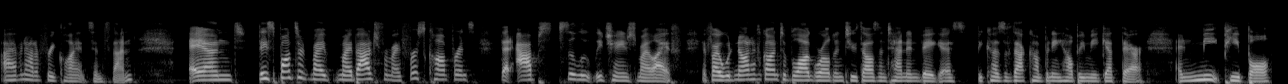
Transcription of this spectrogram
I haven't had a free client since then. And they sponsored my my badge for my first conference that absolutely changed my life. If I would not have gone to Blog World in 2010 in Vegas because of that company helping me get there and meet people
